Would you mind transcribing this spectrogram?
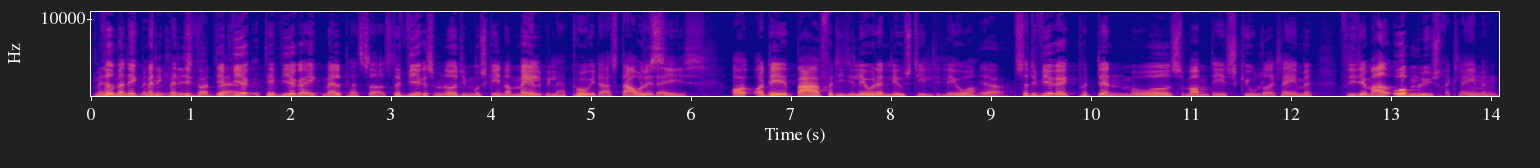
Men, ved man ikke, men, men, det, men det, det, være- virker, det virker ikke malplaceret. Så det virker som noget, de måske normalt ville have på i deres dagligdag. Præcis. Og, og det er bare fordi, de lever den livsstil, de lever. Ja. Så det virker ikke på den måde, som om det er skjult reklame. Fordi det er meget åbenlys reklame. Mm.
